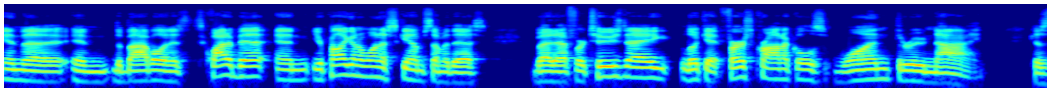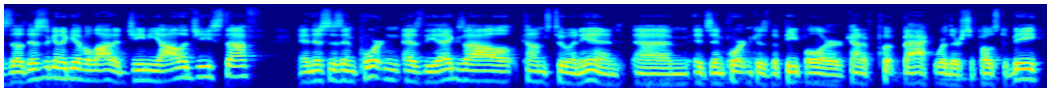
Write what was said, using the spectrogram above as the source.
in the in the bible and it's quite a bit and you're probably going to want to skim some of this. But uh, for tuesday look at first chronicles 1 through 9 because though this is going to give a lot of genealogy stuff and this is important as the exile comes to an end. Um, it's important because the people are kind of put back where they're supposed to be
